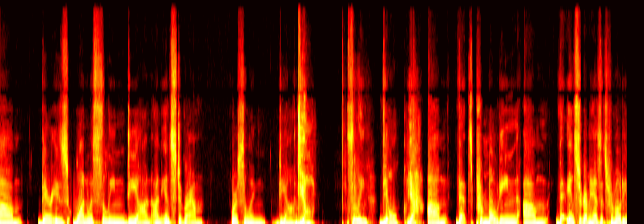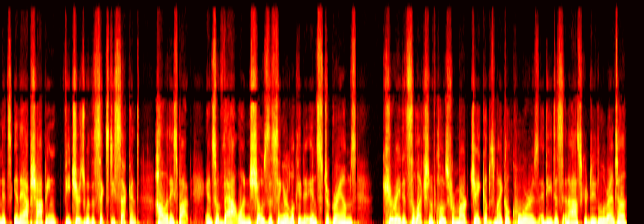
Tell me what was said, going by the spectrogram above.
Um, there is one with Celine Dion on Instagram, or Celine Dion. Dion. Celine Dion. Yeah. Um, that's promoting, um, the Instagram has it's promoting its in app shopping features with a 60 second holiday spot. And so that one shows the singer looking at Instagram's curated selection of clothes from Marc Jacobs, Michael Kors, Adidas, and Oscar de la Renta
